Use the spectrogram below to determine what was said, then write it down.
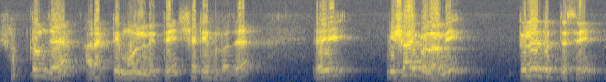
সপ্তম যে আরেকটি মূলনীতি সেটি হলো যে এই বিষয়গুলো আমি তুলে ধরতেছি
